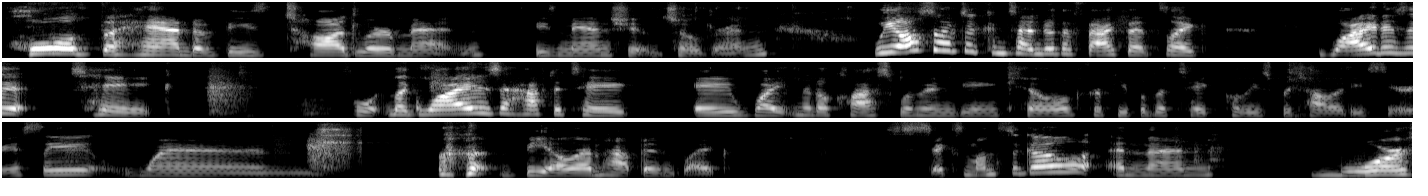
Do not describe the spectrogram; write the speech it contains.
hold the hand of these toddler men, these man children. We also have to contend with the fact that it's like, why does it take for like why does it have to take a white middle class woman being killed for people to take police brutality seriously when BLM happened like six months ago? And then more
